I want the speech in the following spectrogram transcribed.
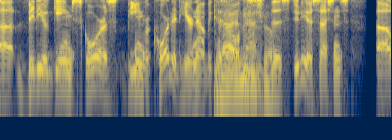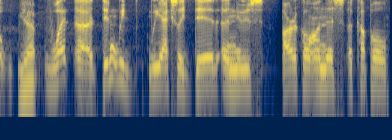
uh, video game scores being recorded here now because Yeah, of all the, the studio sessions. Uh, Yep. what uh, didn't we? We actually did a news article on this a couple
